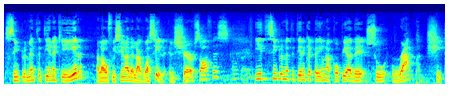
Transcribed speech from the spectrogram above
simplemente tiene que ir a la oficina del alguacil, el Sheriff's Office. Y simplemente tiene que pedir una copia de su rap sheet,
